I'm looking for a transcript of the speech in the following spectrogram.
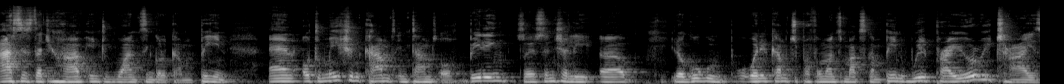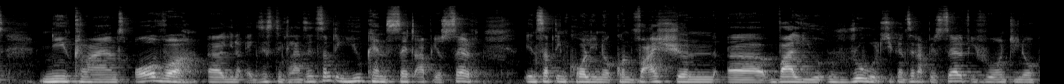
assets that you have into one single campaign and automation comes in terms of bidding. So essentially uh, you know google when it comes to performance max campaign will prioritize new clients over uh, you know existing clients. It's something you can set up yourself in something called you know conversion uh, value rules. You can set up yourself if you want you know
